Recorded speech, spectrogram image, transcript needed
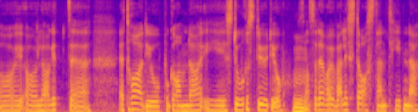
å, å lage et, eh, et radioprogram da, i store studio. Så, så det var jo veldig stas den tiden der.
